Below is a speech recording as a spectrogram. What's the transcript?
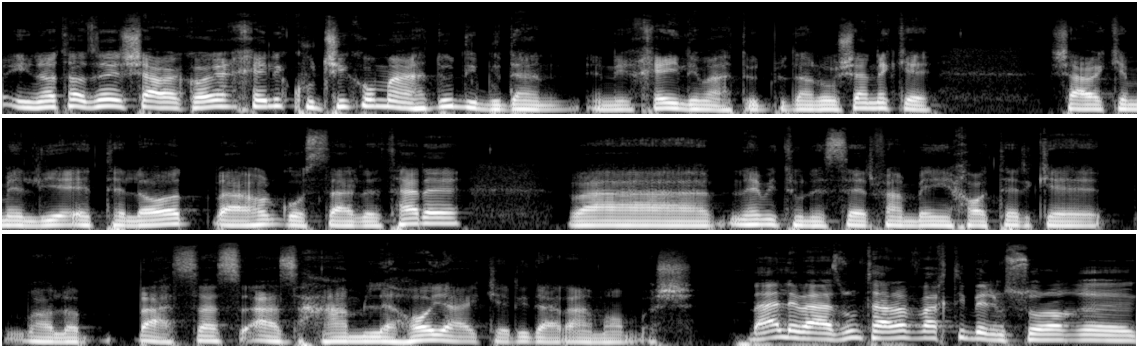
اینا تازه شبکه های خیلی کوچیک و محدودی بودن. یعنی خیلی محدود بودن. روشنه که شبکه ملی اطلاعات به حال گسترده تره و نمی‌تونه صرفا به این خاطر که حالا بحث از حمله های هکری در امان باشه. بله و از اون طرف وقتی بریم سراغ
